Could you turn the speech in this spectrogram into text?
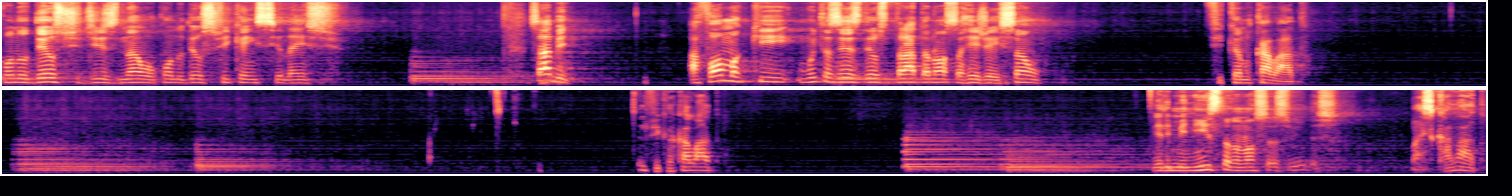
quando Deus te diz não, ou quando Deus fica em silêncio? Sabe, a forma que muitas vezes Deus trata a nossa rejeição, ficando calado. Ele fica calado. Ele ministra nas nossas vidas mas calado.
